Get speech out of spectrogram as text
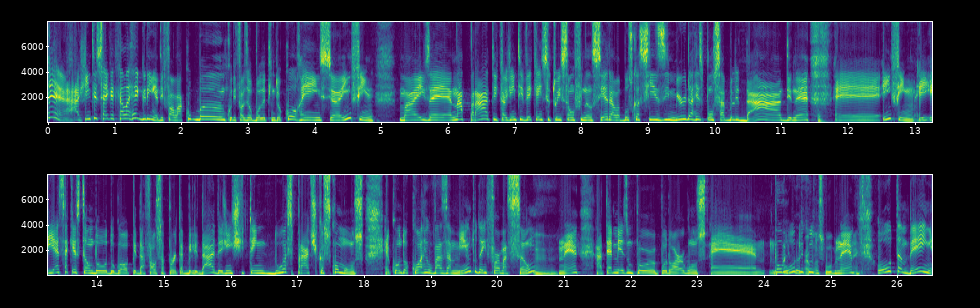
É, a gente segue aquela regrinha de falar com o banco, de fazer o boletim de ocorrência, enfim. Mas é, na prática, a gente vê que a instituição financeira ela busca se eximir da responsabilidade, né? É, enfim, e, e, essa questão do, do golpe da falsa portabilidade, a gente tem duas práticas comuns. É quando ocorre o vazamento da informação, uhum. né? Até mesmo por, por órgãos é, públicos, órgãos públicos né? né? Ou também também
